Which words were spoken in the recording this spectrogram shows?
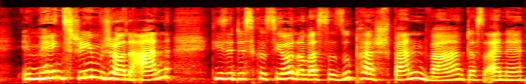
im Mainstream schon an, diese Diskussion. Und was da super spannend war, dass eine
